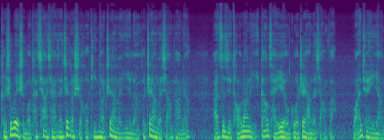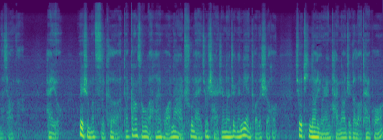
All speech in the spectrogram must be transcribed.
可是为什么他恰恰在这个时候听到这样的议论和这样的想法呢？而自己头脑里刚才也有过这样的想法，完全一样的想法。还有，为什么此刻他刚从老太婆那儿出来就产生了这个念头的时候，就听到有人谈到这个老太婆？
